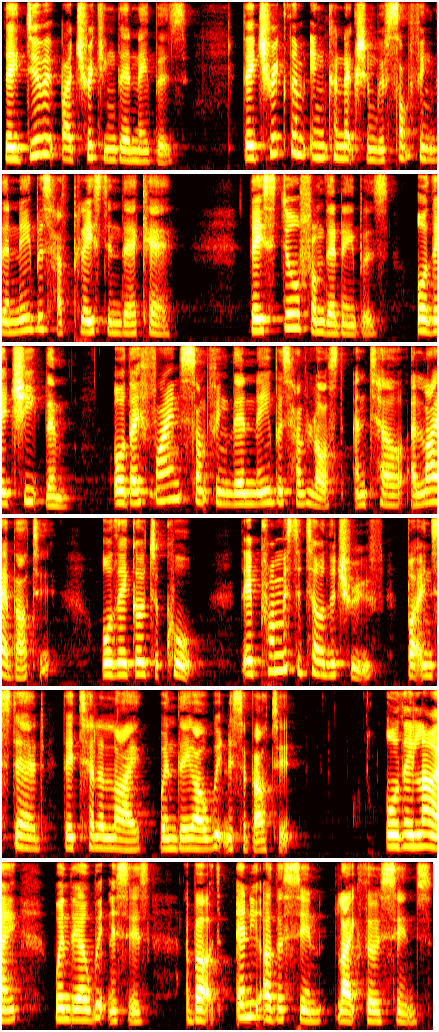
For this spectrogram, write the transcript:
They do it by tricking their neighbors. They trick them in connection with something their neighbors have placed in their care. They steal from their neighbors, or they cheat them or they find something their neighbors have lost and tell a lie about it, or they go to court. They promise to tell the truth, but instead they tell a lie when they are witness about it, or they lie when they are witnesses about any other sin like those sins.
